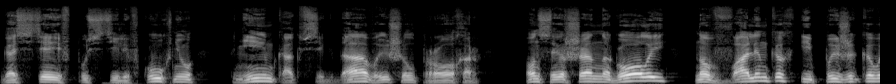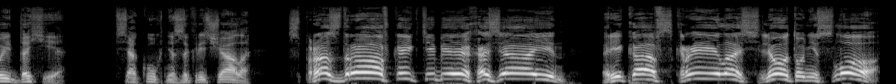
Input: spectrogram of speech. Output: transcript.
Гостей впустили в кухню, к ним, как всегда, вышел Прохор. Он совершенно голый, но в валенках и пыжиковой дахе. Вся кухня закричала «С проздравкой к тебе, хозяин! Река вскрылась, лед унесло,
